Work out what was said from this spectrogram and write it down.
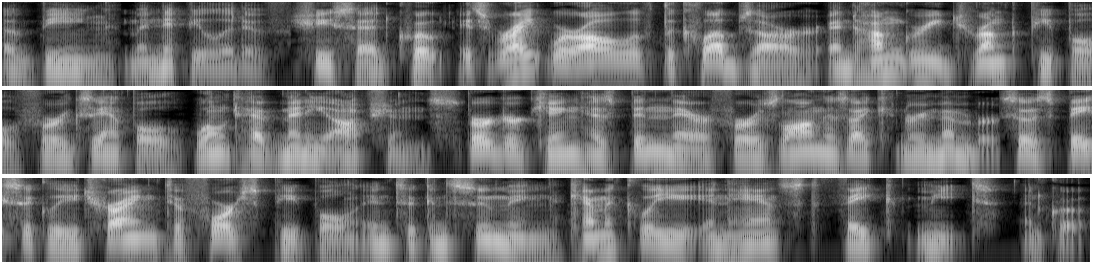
of being manipulative. She said, quote, It's right where all of the clubs are, and hungry drunk people, for example, won't have many options. Burger King has been there for as long as I can remember, so it's basically trying to force people into consuming chemically enhanced fake meat. End quote.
